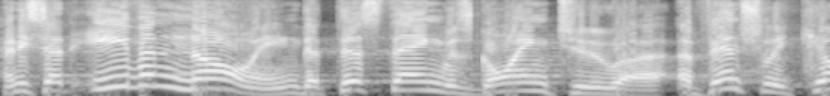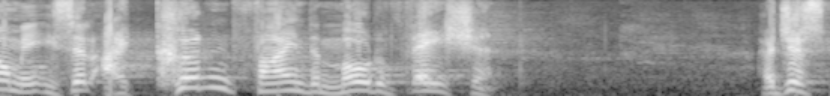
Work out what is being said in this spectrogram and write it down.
And he said, even knowing that this thing was going to uh, eventually kill me, he said, I couldn't find the motivation. I just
